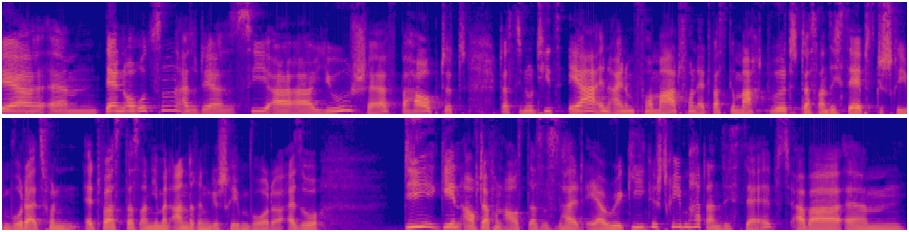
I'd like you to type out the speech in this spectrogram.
Der ähm, Dan Orutzen, also der CRRU-Chef, behauptet, dass die Notiz eher in einem Format von etwas gemacht wird, das an sich selbst geschrieben wurde, als von etwas, das an jemand anderen geschrieben wurde. Also die gehen auch davon aus, dass es halt eher Ricky geschrieben hat an sich selbst. Aber ähm,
